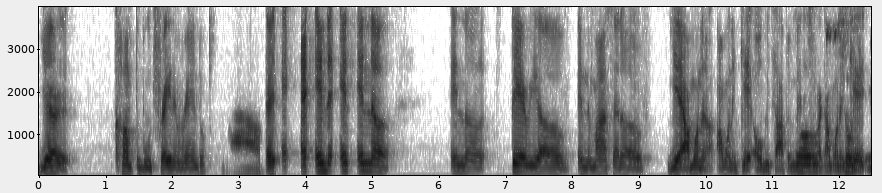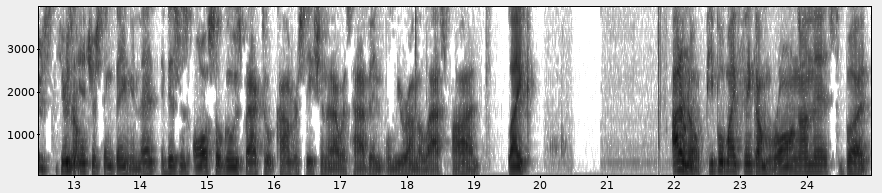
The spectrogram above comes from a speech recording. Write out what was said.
you're comfortable trading Randle. Wow. And in the in, in the in the theory of in the mindset of yeah, I want to I want to get Obi Toppin minutes. Like I want to so get. Here's, here's you know, an interesting thing, and then this is also goes back to a conversation that I was having when we were on the last pod. Like, I don't know. People might think I'm wrong on this, but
